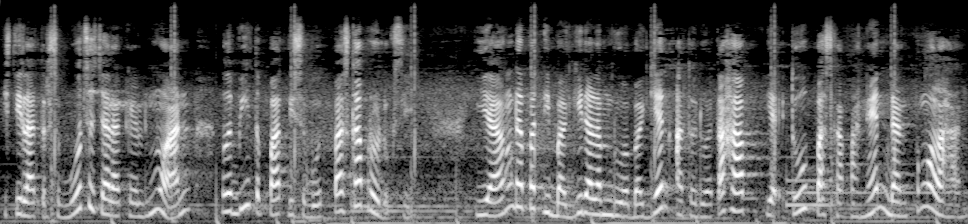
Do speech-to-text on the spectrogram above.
Istilah tersebut secara keilmuan lebih tepat disebut pasca produksi yang dapat dibagi dalam dua bagian atau dua tahap, yaitu pasca panen dan pengolahan.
